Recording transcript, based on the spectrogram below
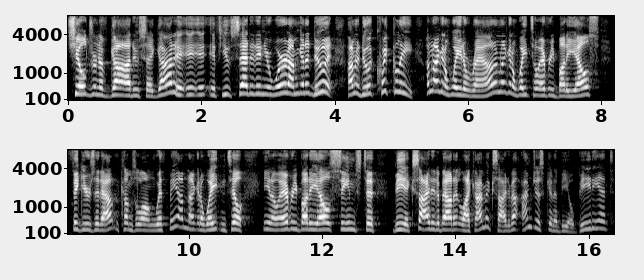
children of God who say, God, if you've said it in your word, I'm going to do it. I'm going to do it quickly. I'm not going to wait around. I'm not going to wait till everybody else figures it out and comes along with me. I'm not going to wait until, you know, everybody else seems to be excited about it like I'm excited about. I'm just going to be obedient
